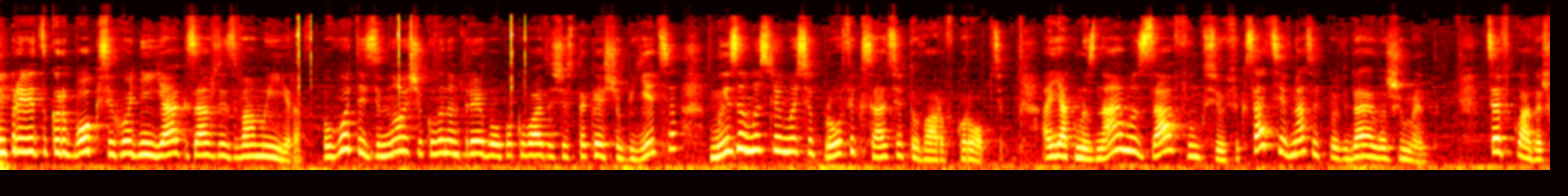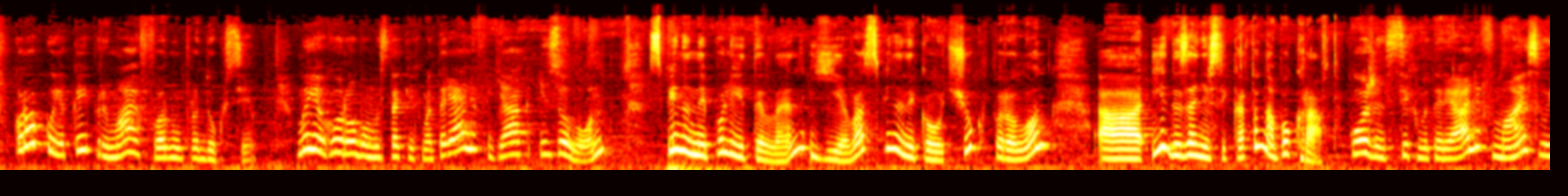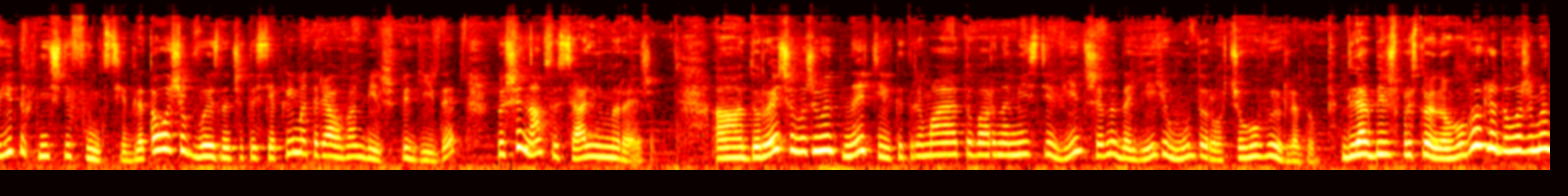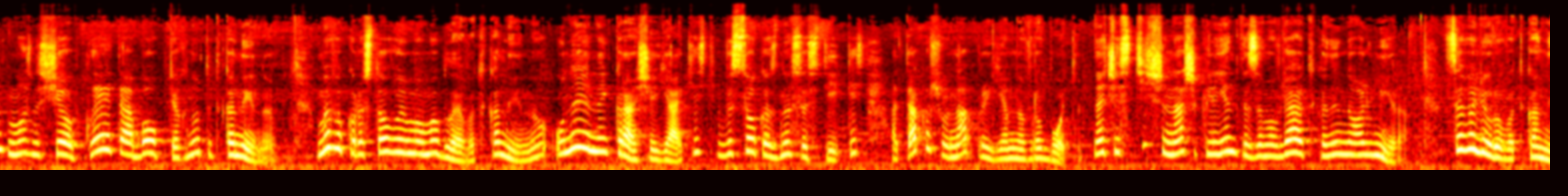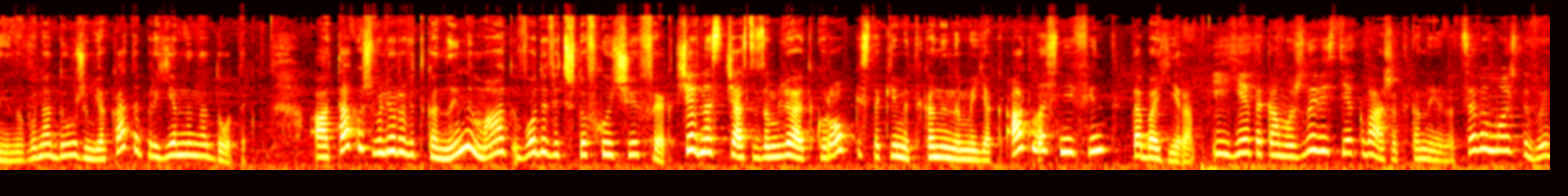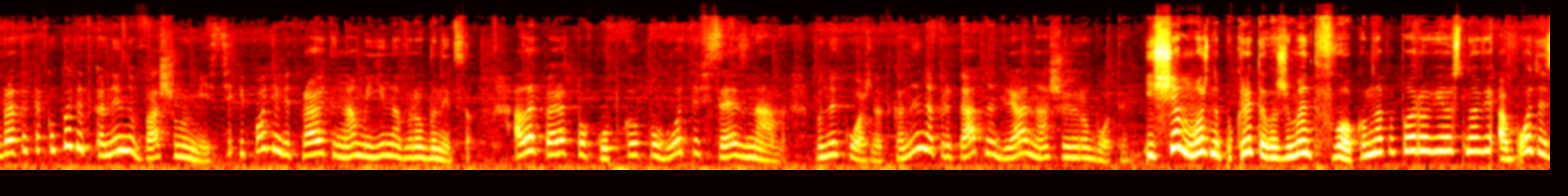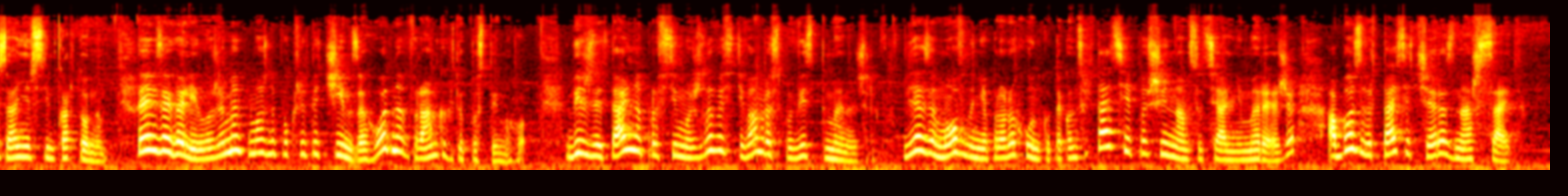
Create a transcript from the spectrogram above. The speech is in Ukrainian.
Укрбок сьогодні, як завжди, з вами Іра. Погодьтесь зі мною, що коли нам треба упакувати щось таке, що б'ється, ми замислюємося про фіксацію товару в коробці. А як ми знаємо, за функцію фіксації в нас відповідає ложемент. Це вкладиш в коробку, який приймає форму продукції. Ми його робимо з таких матеріалів, як ізолон, спінений поліетилен, єва, спінений каучук, поролон і дизайнерський картон або крафт. Кожен з цих матеріалів має свої технічні функції. Для того, щоб визначитись, який матеріал вам більше підійде, пиши нам в соціальні мережі. До речі, ложемент не тільки тримає товар на місці, він ще надає йому дорожчого вигляду. Для більш пристойного вигляду ложемент можна ще обклеїти або обтягнути тканиною. Ми використовуємо меблеву тканину, у неї найкраща якість, висока зносостійкість, а також вона приємна в роботі. Найчастіше наші клієнти замовляють тканину Альміра. Це велюрова тканина, вона дуже м'яка та приємна на дотик. А також велюрові тканини мають водовідштовхуючий ефект. Ще в нас часто замовляють коробки з такими тканинами, як атласні, фінт та багіра. І є така можливість, як ваша тканина. Це ви можете вибрати та купити тканину в вашому місті і потім відправити нам її на виробництво. Але перед покупкою погодьте все з нами, бо не кожна тканина придатна для нашої роботи. І ще можна покрити ложемент флоком на паперовій основі або дизайнерським картоном. Та й взагалі ложемент можна покрити чим завгодно в рамках допустимого. Більш детально про всі можливості вам розповість менеджер. Для замовлення, прорахунку та консультації пиши нам в соціальні мережі або звертайся через наш сайт.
